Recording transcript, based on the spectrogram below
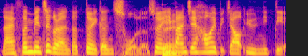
来分辨这个人的对跟错了。所以一般街他会比较晕一点，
